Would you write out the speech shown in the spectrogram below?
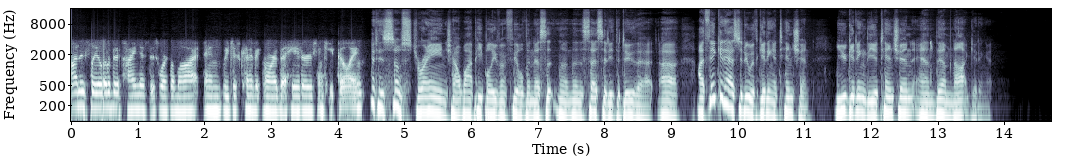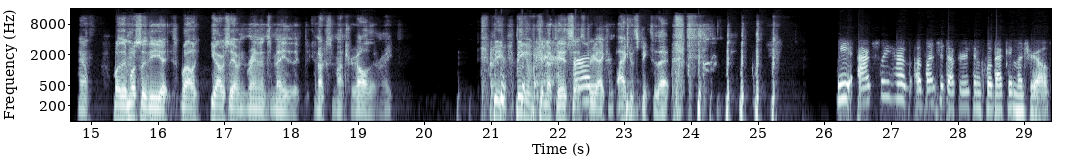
honestly, a little bit of kindness is worth a lot, and we just kind of ignore the haters and keep going. It is so strange how why people even feel the, nece- the necessity to do that. Uh, I think it has to do with getting attention. You getting the attention and them not getting it. Yeah, well, they're mostly the uh, well. You obviously haven't ran into many of the, the Canucks in Montreal, then, right? Being, being of Canuck ancestry, I can I can speak to that. We actually have a bunch of duckers in Quebec and Montreal.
